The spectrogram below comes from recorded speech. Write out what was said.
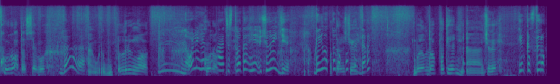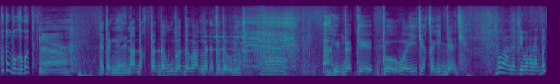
Курат эсе бу. Да. Былырың от. Оля хен Курат. качеството шугайди. Быйыл Ата оттон еще. окуттайдагы. Быйыл доп бутен. А, чуге. Хен кастыр окутон боллугут. А. Этәңе надакта да улар да барлар это да улар. Хүбәкке ту во итекка киддәди. Бу баллар деп алар бут.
